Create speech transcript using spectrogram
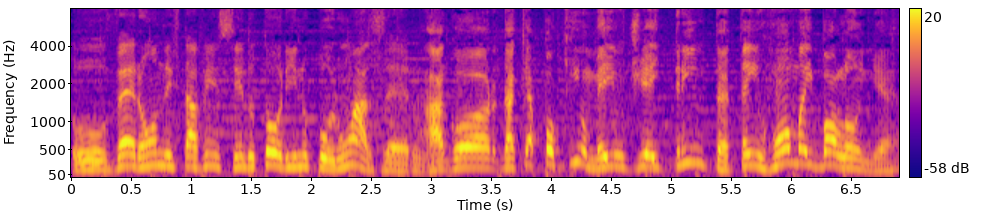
O Verona está vencendo o Torino por 1 a 0 Agora, daqui a pouquinho, meio-dia e 30, tem Roma e Bolonha.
